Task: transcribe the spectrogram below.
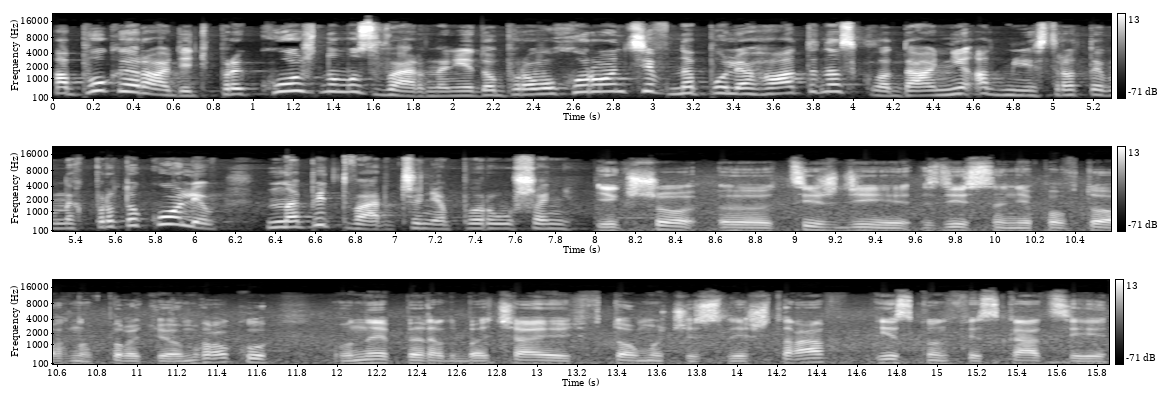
А поки радять при кожному зверненні до правоохоронців наполягати на складанні адміністративних протоколів на підтвердження порушень. Якщо е, ці ж дії здійснені повторно протягом року, вони передбачають в тому числі штраф із конфіскації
